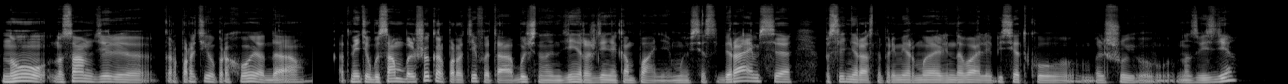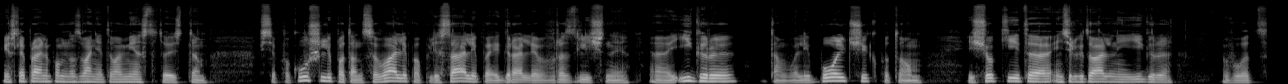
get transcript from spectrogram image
Ну, на самом деле, корпоративы проходят, да. Отметил бы, самый большой корпоратив – это обычно день рождения компании. Мы все собираемся. Последний раз, например, мы арендовали беседку большую на «Звезде», если я правильно помню название этого места. То есть там все покушали, потанцевали, поплясали, поиграли в различные э, игры, там волейбольчик, потом еще какие-то интеллектуальные игры. Вот,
